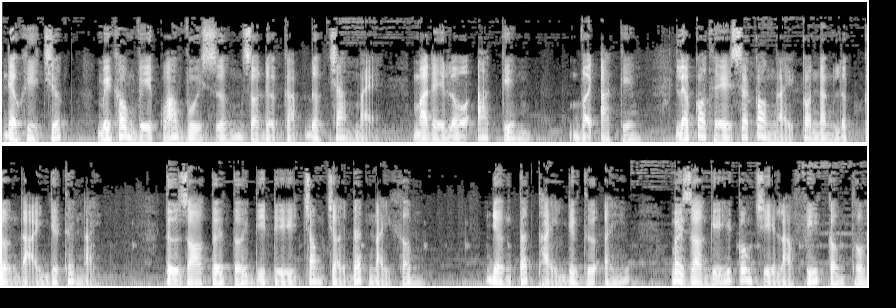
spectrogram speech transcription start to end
Nếu khi trước, Mình không vì quá vui sướng Do được gặp được cha mẹ, Mà để lộ A Kim, Vậy A Kim Liệu có thể sẽ có ngày Có năng lực cường đại như thế này. Tự do tới tới đi đi trong trời đất này không? Nhưng tất thảy những thứ ấy, Bây giờ nghĩ cũng chỉ là phí công thôi.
